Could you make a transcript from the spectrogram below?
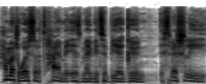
how much waste of time it is maybe to be a goon, especially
